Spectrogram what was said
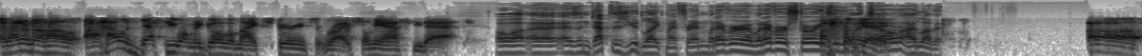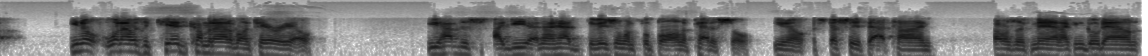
and I don't know how uh, how in depth do you want me to go about my experience at Rice. Let me ask you that. Oh, uh, uh, as in depth as you'd like, my friend. Whatever, whatever stories you want to tell, I love it. Uh, you know, when I was a kid coming out of Ontario, you have this idea, and I had Division One football on a pedestal. You know, especially at that time, I was like, man, I can go down.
